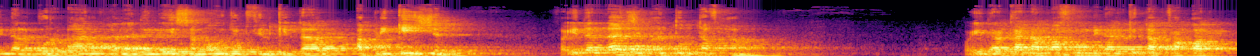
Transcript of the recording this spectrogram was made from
min al-Qur'an alladhi laysa mawjud fil kitab application. Fa idan lazim antum tafham. Fa idza kana mafhum min al-kitab faqat.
